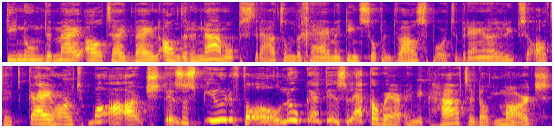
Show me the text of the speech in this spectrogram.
die noemde mij altijd bij een andere naam op straat om de geheime dienst op een dwaalspoor te brengen. En dan riep ze altijd keihard: March, this is beautiful, look at this lekkerware. En ik haatte dat March,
